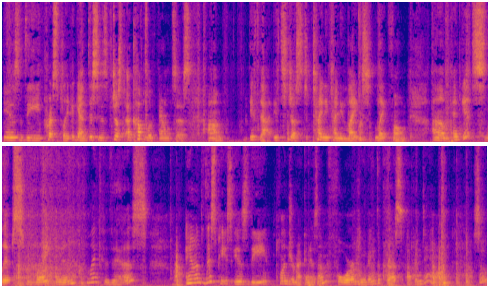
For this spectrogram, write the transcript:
is the press plate. Again, this is just a couple of ounces, um, if that. It's just tiny, tiny light, light foam. Um, and it slips right in like this. And this piece is the plunger mechanism for moving the press up and down. So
